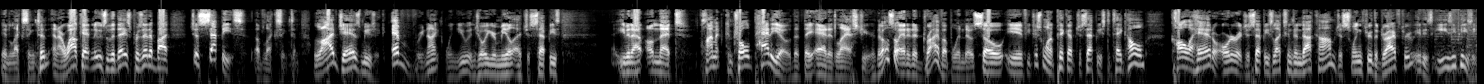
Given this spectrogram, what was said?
in Lexington, and our Wildcat News of the Day is presented by Giuseppe's of Lexington. Live jazz music every night when you enjoy your meal at Giuseppe's, even out on that climate controlled patio that they added last year. They also added a drive up window. So if you just want to pick up Giuseppe's to take home, call ahead or order at giuseppesLexington.com. Just swing through the drive through. It is easy peasy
